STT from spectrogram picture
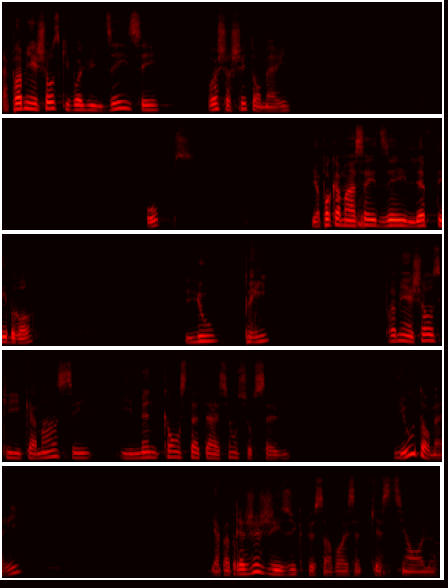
La première chose qu'il va lui dire, c'est Va chercher ton mari. Oups. Il n'a pas commencé à dire Lève tes bras loup, prie. Première chose qu'il commence, c'est il met une constatation sur sa vie. Il est où ton mari? Il y a à peu près juste Jésus qui peut savoir cette question-là.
